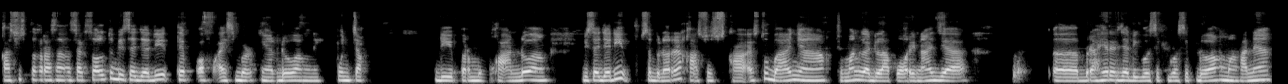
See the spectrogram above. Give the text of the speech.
kasus kekerasan seksual itu bisa jadi tip of icebergnya doang nih, puncak di permukaan doang. Bisa jadi sebenarnya kasus KS tuh banyak, cuman nggak dilaporin aja. E, berakhir jadi gosip-gosip doang, makanya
